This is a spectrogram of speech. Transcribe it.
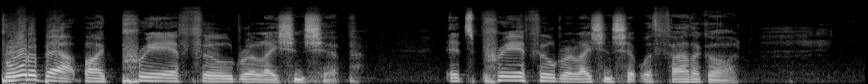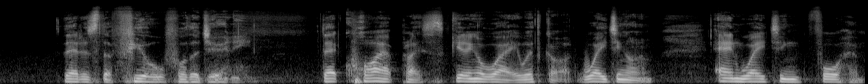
Brought about by prayer filled relationship. It's prayer filled relationship with Father God that is the fuel for the journey. That quiet place, getting away with God, waiting on Him, and waiting for Him.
